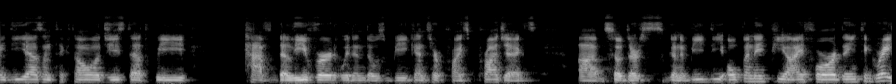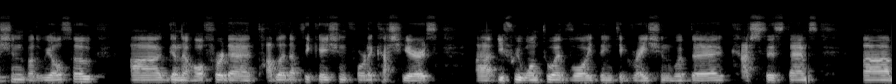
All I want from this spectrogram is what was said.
ideas and technologies that we have delivered within those big enterprise projects. Uh, so there's going to be the open API for the integration, but we also are going to offer the tablet application for the cashiers uh, if we want to avoid the integration with the cash systems. Um,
